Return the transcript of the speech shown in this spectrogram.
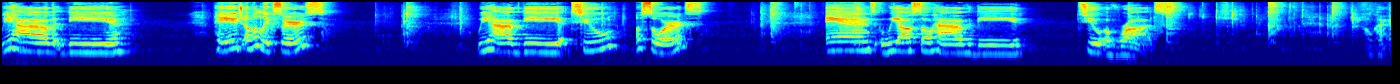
We have the Page of Elixirs. We have the Two of Swords. And we also have the Two of Rods. Okay.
